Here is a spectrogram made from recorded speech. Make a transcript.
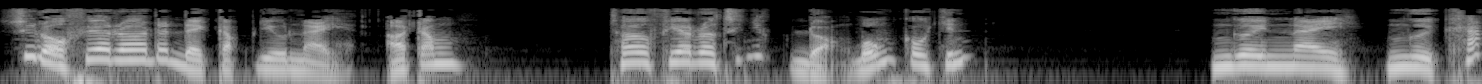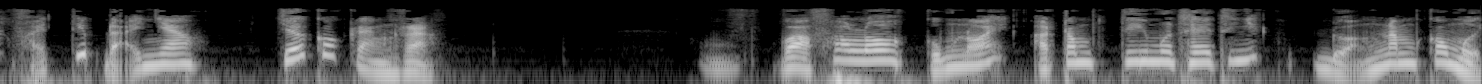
Sứ đồ Führer đã đề cập điều này ở trong thơ Führer thứ nhất đoạn 4 câu 9. Người này, người khác phải tiếp đãi nhau, chớ có rằng rằng. Và Phaolô cũng nói ở trong Timôthê thứ nhất đoạn 5 câu 10.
